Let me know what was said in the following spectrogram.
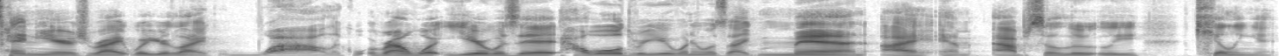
ten years? Right, where you're like, wow. Like around what year was it? How old were you when it was like, man, I am absolutely killing it.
